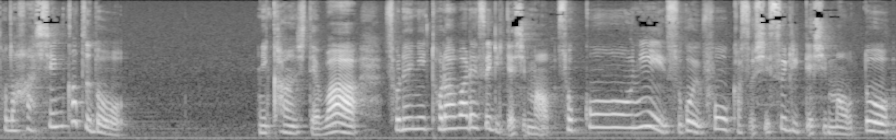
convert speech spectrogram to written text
その発信活動に関してはそれにとらわれすぎてしまうそこにすごいフォーカスしすぎてしまうと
